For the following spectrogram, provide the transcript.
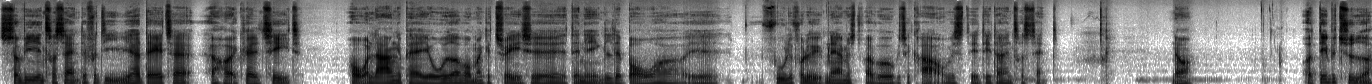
Så vi er interessante, fordi vi har data af høj kvalitet over lange perioder, hvor man kan trace øh, den enkelte borger øh, fulde forløb nærmest fra vugge til grav, hvis det er det, der er interessant. Nå. Og det betyder,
